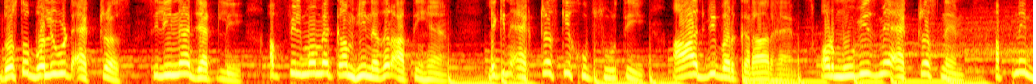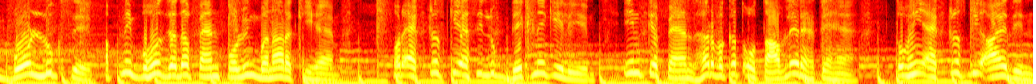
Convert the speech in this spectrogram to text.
दोस्तों बॉलीवुड एक्ट्रेस सिलीना जेटली अब फ़िल्मों में कम ही नज़र आती हैं, लेकिन एक्ट्रेस की खूबसूरती आज भी बरकरार है। और मूवीज़ में एक्ट्रेस ने अपनी बोल्ड लुक से अपनी बहुत ज़्यादा फ़ैन फॉलोइंग बना रखी है। और एक्ट्रेस की ऐसी लुक देखने के लिए इनके फैंस हर वक्त उतावले रहते हैं। तो वहीं एक्ट्रेस भी आए दिन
